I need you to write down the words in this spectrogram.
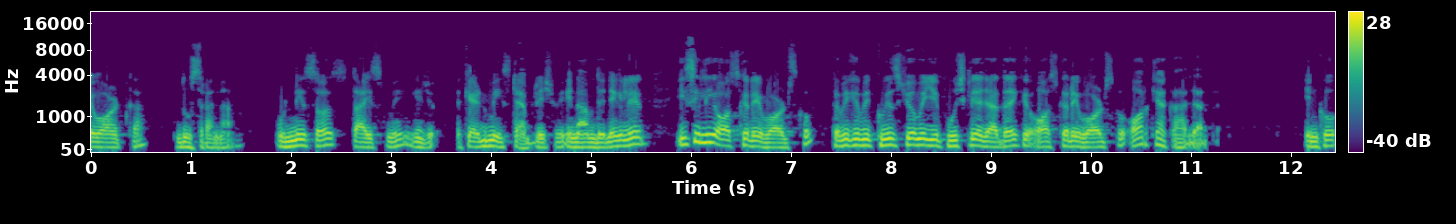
ایوارڈ کا دوسرا نام انیس سو ستائیس میں یہ جو اکیڈمی اسٹیبلش ہوئی انعام دینے کے لیے اسی لیے آسکر ایوارڈس کو کبھی کبھی کوئز شو میں یہ پوچھ لیا جاتا ہے کہ آسکر ایوارڈس کو اور کیا کہا جاتا ہے ان کو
